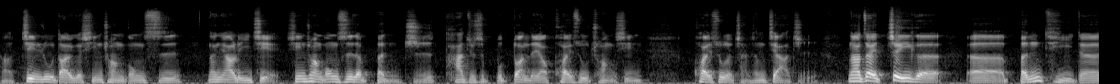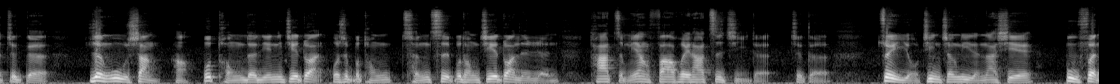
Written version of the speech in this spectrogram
啊，进入到一个新创公司，那你要理解新创公司的本质，它就是不断的要快速创新，快速的产生价值。那在这一个呃本体的这个。任务上，哈，不同的年龄阶段或是不同层次、不同阶段的人，他怎么样发挥他自己的这个最有竞争力的那些部分，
